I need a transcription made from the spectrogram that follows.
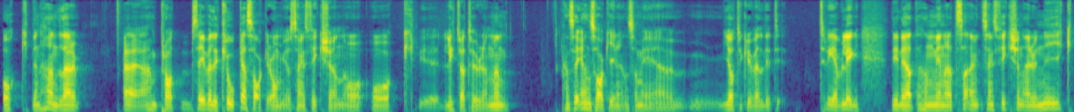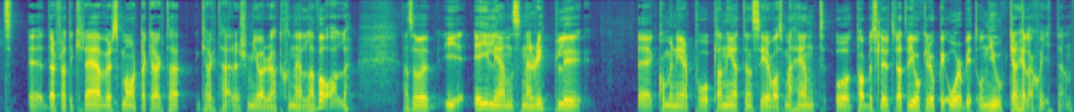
Och den handlar, eh, han prat, säger väldigt kloka saker om just science fiction och, och eh, litteraturen. Men han säger en sak i den som är, mm, jag tycker är väldigt trevlig. Det är det att han menar att science fiction är unikt eh, därför att det kräver smarta karaktär, karaktärer som gör rationella val. Alltså i Aliens, när Ripley eh, kommer ner på planeten, ser vad som har hänt och tar beslutet att vi åker upp i orbit och njukar hela skiten.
